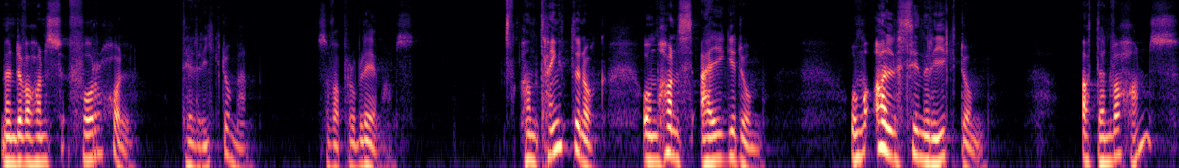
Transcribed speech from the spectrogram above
men det var hans forhold til rikdommen som var problemet hans. Han tenkte nok om hans eiendom, om all sin rikdom, at den var hans.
